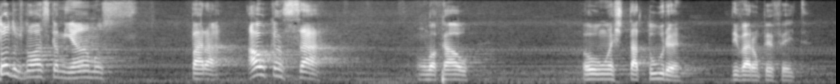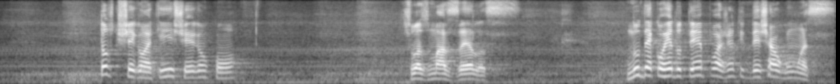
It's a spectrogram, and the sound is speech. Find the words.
todos nós caminhamos para alcançar um local ou uma estatura de varão perfeito. Todos que chegam aqui chegam com suas mazelas. No decorrer do tempo, a gente deixa algumas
